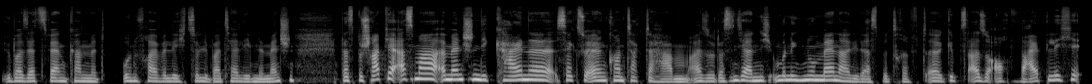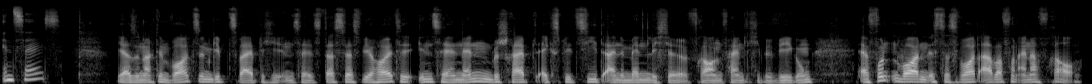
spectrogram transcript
übersetzt werden kann mit unfreiwillig zu libertär lebende Menschen, das beschreibt ja erstmal äh, Menschen, die keine sexuellen Kontakte haben. Also das sind ja nicht unbedingt nur Männer, die das betrifft. Äh, Gibt es also auch weibliche Incels? Ja, also nach dem Wortsinn gibt es weibliche Incels. Das, was wir heute Incel nennen, beschreibt explizit eine männliche, frauenfeindliche Bewegung. Erfunden worden ist das Wort aber von einer Frau.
